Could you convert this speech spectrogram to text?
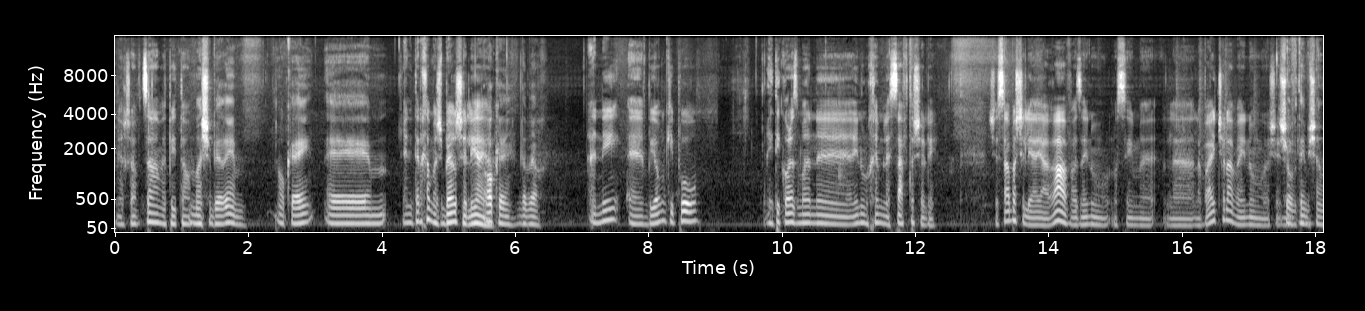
אני עכשיו צם ופתאום... משברים, אוקיי. אמ, אני אתן לך משבר שלי היה. אוקיי, דבר. אני אה, ביום כיפור הייתי כל הזמן, אה, היינו הולכים לסבתא שלי. כשסבא שלי היה רב, אז היינו נוסעים אה, לבית שלה והיינו... ישנים. שובתים שם.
